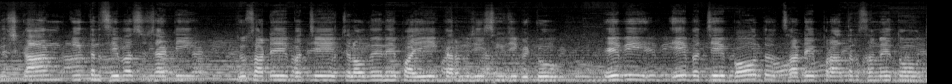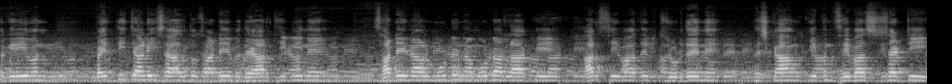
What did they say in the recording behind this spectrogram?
ਨਿਸ਼ਕਾਮ ਕੀਰਤਨ ਸੇਵਾ ਸੁਸਾਇਟੀ ਜੋ ਸਾਡੇ ਬੱਚੇ ਚਲਾਉਂਦੇ ਨੇ, ਭਾਈ ਕਰਮਜੀਤ ਸਿੰਘ ਜੀ ਬਿੱਟੂ, ਇਹ ਵੀ, ਇਹ ਬੱਚੇ ਬਹੁਤ ਸਾਡੇ ਪੁਰਾਤਨ ਸਮੇਂ ਤੋਂ ਤਕਰੀਬਨ 35 40 ਸਾਲ ਤੋਂ ਸਾਡੇ ਵਿਦਿਆਰਥੀ ਵੀ ਨੇ। ਸਾਡੇ ਨਾਲ ਮੋਢੇ ਨਾਲ ਮੋਢਾ ਲਾ ਕੇ ਹਰ ਸੇਵਾ ਦੇ ਵਿੱਚ ਜੁੜਦੇ ਨੇ। ਨਿਸ਼ਕਾਮ ਕੀਰਤਨ ਸੇਵਾ ਸੁਸਾਇਟੀ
